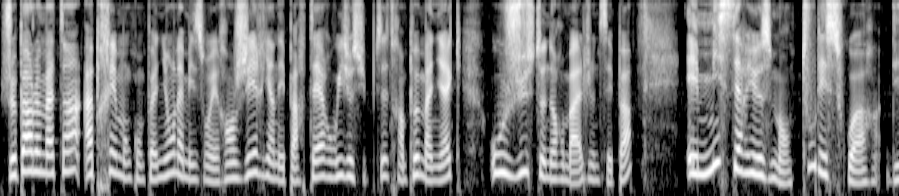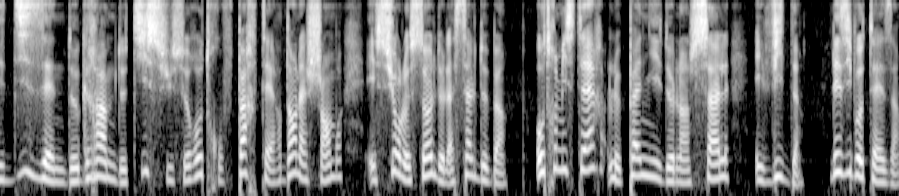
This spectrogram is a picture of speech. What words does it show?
Je pars le matin après mon compagnon, la maison est rangée, rien n'est par terre. Oui, je suis peut-être un peu maniaque ou juste normal, je ne sais pas. Et mystérieusement, tous les soirs, des dizaines de grammes de tissu se retrouvent par terre dans la chambre et sur le sol de la salle de bain. Autre mystère, le panier de linge sale est vide. Les hypothèses.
